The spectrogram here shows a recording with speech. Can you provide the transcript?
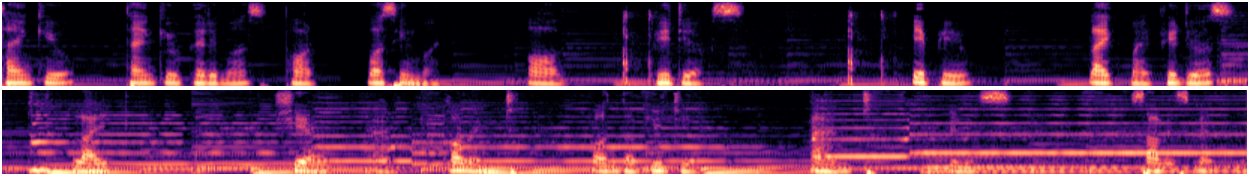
Thank you Thank you very much for watching my all videos. If you like my videos, like, share and comment on the video and please subscribe me.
